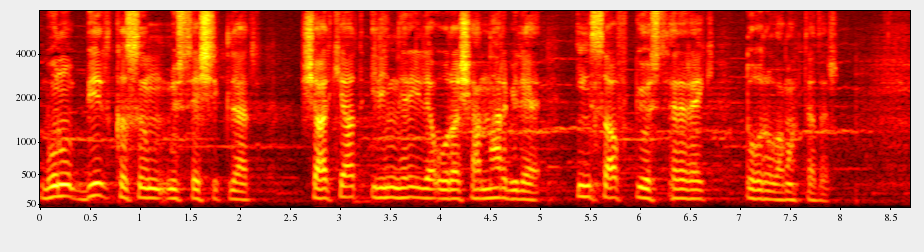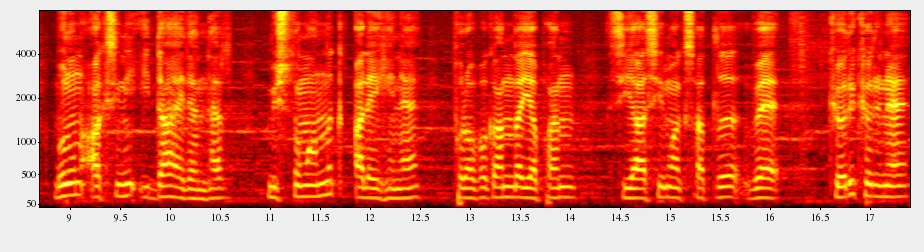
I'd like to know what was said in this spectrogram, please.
bunu bir kısım müsteşrikler, şarkiyat ilimleriyle uğraşanlar bile insaf göstererek doğrulamaktadır. Bunun aksini iddia edenler Müslümanlık aleyhine propaganda yapan siyasi maksatlı ve körü körüne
